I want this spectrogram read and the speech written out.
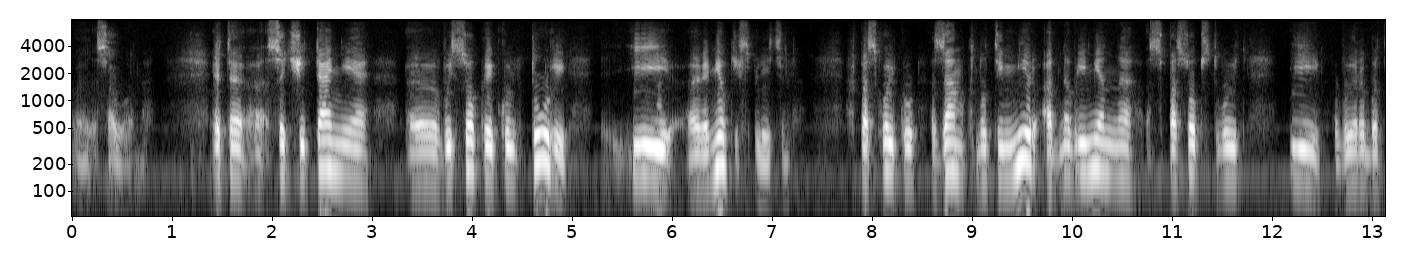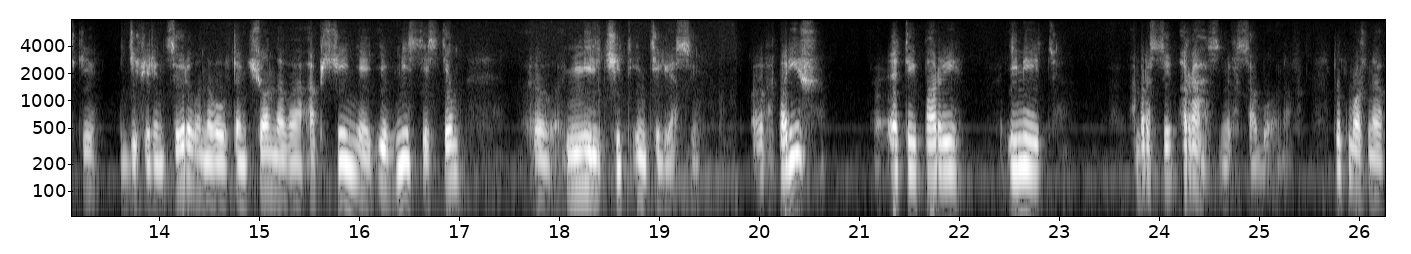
э, салона. Это э, сочетание э, высокой культуры и мелких сплетен, поскольку замкнутый мир одновременно способствует и выработке дифференцированного, утонченного общения и вместе с тем мельчит интересы. Париж этой поры имеет образцы разных салонов. Тут можно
